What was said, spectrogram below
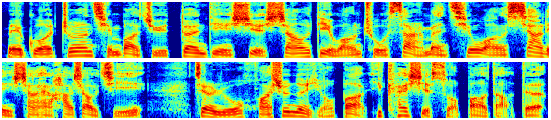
美国中央情报局断定是沙地王储萨尔曼亲王下令杀害哈绍吉，正如《华盛顿邮报》一开始所报道的。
